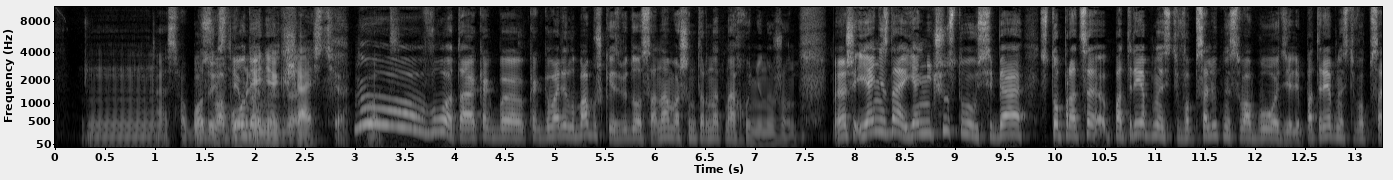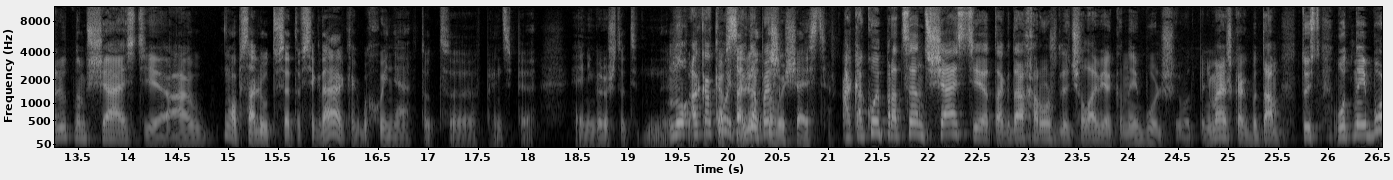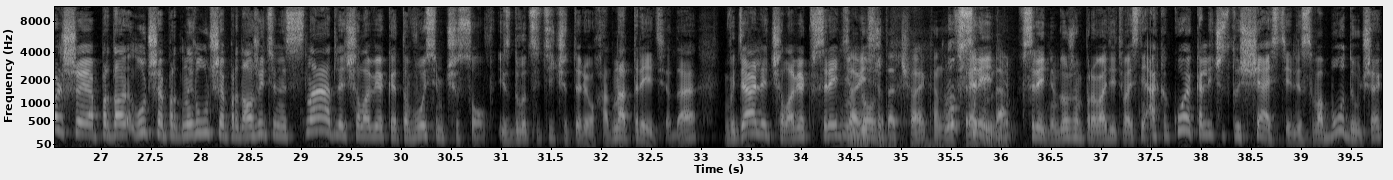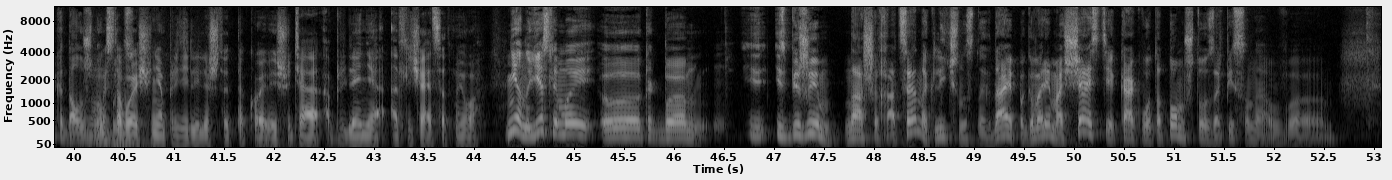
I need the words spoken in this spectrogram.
свободу и стремление к счастью. Ну, вот. а как бы, как говорила бабушка из видоса, а нам ваш интернет нахуй не нужен. Понимаешь, я не знаю, я не чувствую у себя 100% потребность в абсолютной свободе или потребность в абсолютном счастье, а Ну, абсолют это всегда как бы хуйня. Тут, э, в принципе, я не говорю, что, ты- Ну, что а какой тогда, абсолютному понимаешь, счастью. А какой процент счастья тогда хорош для человека наибольший? Вот понимаешь, как бы там... То есть вот наибольшая, продол- лучшая, наилучшая продолжительность сна для человека это 8 часов из 24. Одна третья, да? В идеале человек в среднем Зависит должен... от человека, но ну, в среднем, да. в среднем должен проводить во сне. А какое количество счастья или свободы у человека должно Но мы быть? с тобой еще не определили, что это такое. Видишь, у тебя определение отличается от моего. Не, ну если мы э, как бы избежим наших оценок личностных, да, и поговорим о счастье, как вот о том, что записано в э,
